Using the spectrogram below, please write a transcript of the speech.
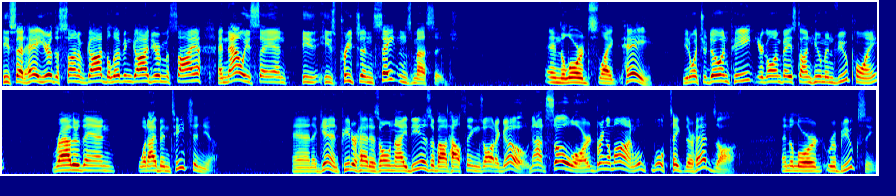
He said, Hey, you're the Son of God, the living God, you're Messiah. And now he's saying, he, he's preaching Satan's message. And the Lord's like, hey, you know what you're doing, Pete? You're going based on human viewpoint rather than what I've been teaching you. And again, Peter had his own ideas about how things ought to go. Not so, Lord, bring them on. We'll, we'll take their heads off. And the Lord rebukes him.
